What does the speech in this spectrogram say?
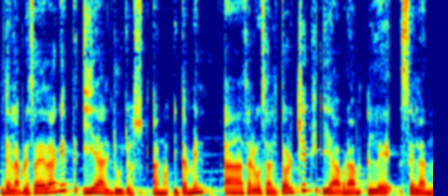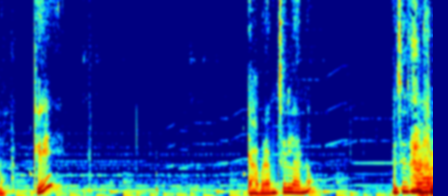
de la presa de Daggett y al Yuyos. Ah, no, y también a saludos al Torchic y a Abraham Le Celano. ¿Qué? ¿Abraham Celano? Ese es nuevo.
